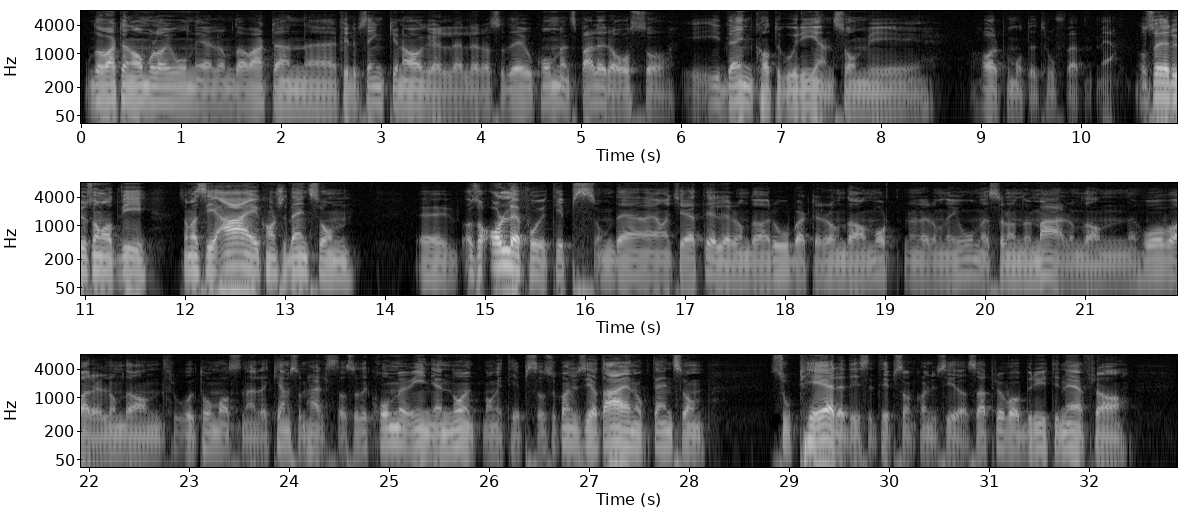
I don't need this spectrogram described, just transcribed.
Om det har vært en Amola Joni, eller om det har vært en uh, Philip Sinkernagel eller, altså, Det er jo kommet spillere også i, i, den kategorien som vi har på en måte truffet med. Og så er det jo sånn at vi, som jeg sier, jeg er kanskje den som Eh, altså Alle får jo tips, om det er han Kjetil, eller om det er han Robert, eller om det er han Morten, eller om det er Jones, eller om det er meg, eller om det er han Håvard, eller om det er han Frode Thomassen, eller hvem som helst. Altså Det kommer jo inn enormt mange tips. Og så kan du si at jeg er nok den som sorterer disse tipsene, kan du si. da. Så jeg prøver å bryte ned fra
